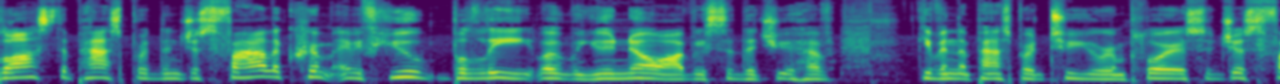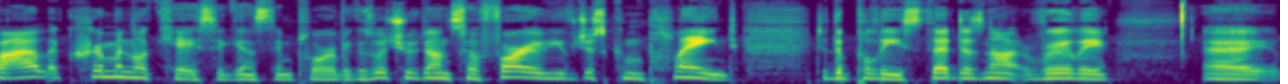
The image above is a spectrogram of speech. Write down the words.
lost the passport, then just file a crim. If you believe, well, you know, obviously that you have given the passport to your employer, so just file a criminal case against the employer because what you've done so far, you've just complained to the police. That does not really uh,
